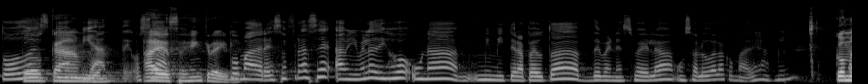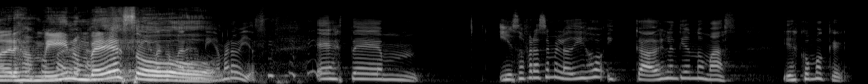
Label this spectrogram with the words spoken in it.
todo, Todo es cambia. cambiante. O Ah, eso es increíble. Comadre, esa frase a mí me la dijo una mi, mi terapeuta de Venezuela. Un saludo a la comadre Jazmín. Comadre Jazmín, un beso. La comadre Jazmín es maravillosa. Este, mm, y esa frase me la dijo y cada vez la entiendo más. Y es como que,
